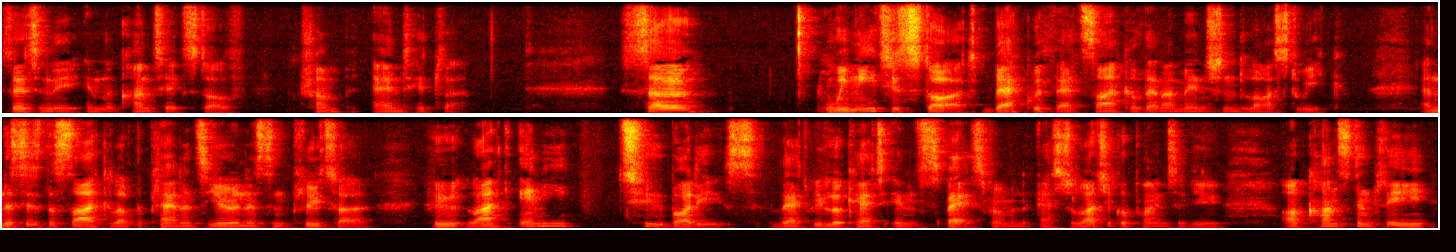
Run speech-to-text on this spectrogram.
certainly in the context of Trump and Hitler. So we need to start back with that cycle that I mentioned last week. And this is the cycle of the planets Uranus and Pluto, who, like any two bodies that we look at in space from an astrological point of view are constantly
